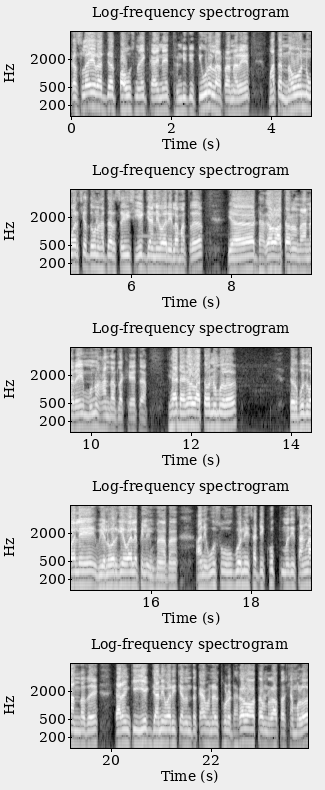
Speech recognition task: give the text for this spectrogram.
कसलाही राज्यात पाऊस नाही काय नाही थंडीची तीव्र लाट राहणार आहे. मात्र नव्वन्न वर्ष दोन हजार सव्वीस एक जानेवारीला मात्र या ढगाळ वातावरण राहणार आहे म्हणून हा अंदाज लक्षात ह्या ढगाळ वातावरणामुळं टरबूजवाले वेलवर्गीयवाले पिल आणि ऊस उगवण्यासाठी खूप म्हणजे चांगला अंदाज आहे. कारण की एक जानेवारीच्या नंतर काय होणार थोडं ढगाळ वातावरण राहत असल्यामुळं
